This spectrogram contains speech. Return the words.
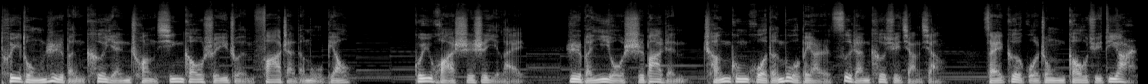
推动日本科研创新高水准发展的目标。规划实施以来，日本已有十八人成功获得诺贝尔自然科学奖项，在各国中高居第二，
